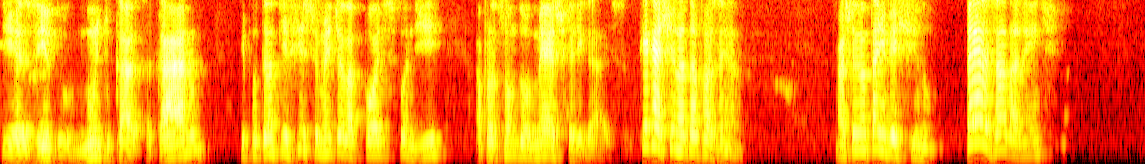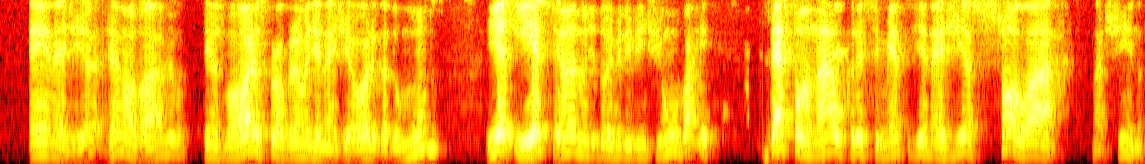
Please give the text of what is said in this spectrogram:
de resíduo muito caro e, portanto, dificilmente ela pode expandir a produção doméstica de gás. O que a China está fazendo? A China está investindo pesadamente em energia renovável, tem os maiores programas de energia eólica do mundo, e, e esse ano de 2021 vai detonar o crescimento de energia solar na China.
